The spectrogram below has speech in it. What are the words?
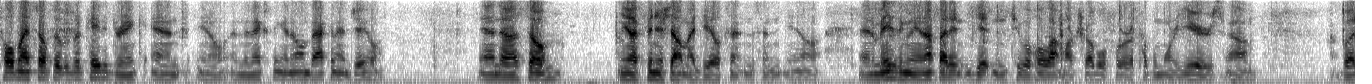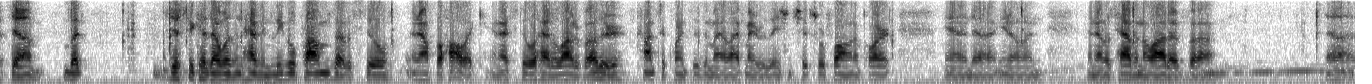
told myself it was okay to drink, and you know, and the next thing I know, I'm back in that jail. And uh, so, you know, I finished out my jail sentence, and you know, and amazingly enough, I didn't get into a whole lot more trouble for a couple more years. Um, but um, but just because I wasn't having legal problems, I was still an alcoholic, and I still had a lot of other consequences in my life. My relationships were falling apart, and uh, you know, and and I was having a lot of uh, uh,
